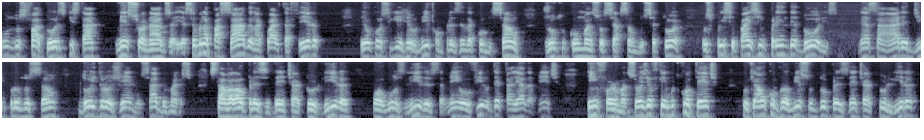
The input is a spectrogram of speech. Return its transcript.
um dos fatores que está mencionados aí. A semana passada, na quarta-feira, eu consegui reunir com o presidente da comissão junto com uma associação do setor, os principais empreendedores nessa área de produção do hidrogênio, sabe, Márcio? Estava lá o presidente Arthur Lira, com alguns líderes também, ouviram detalhadamente informações eu fiquei muito contente, porque há um compromisso do presidente Arthur Lira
